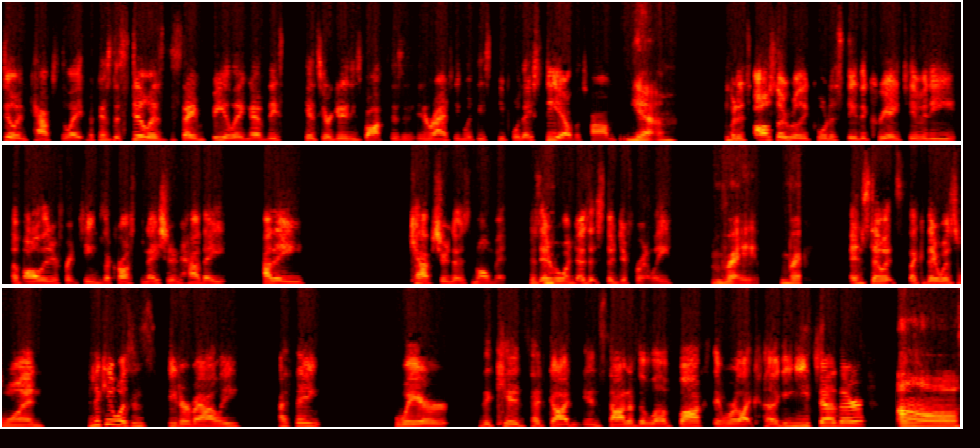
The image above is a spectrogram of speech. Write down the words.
still encapsulate because it still is the same feeling of these kids who are getting these boxes and interacting with these people they see all the time. Yeah. but it's also really cool to see the creativity of all the different teams across the nation and how they how they capture those moments because everyone does it so differently Right. Right. and so it's like there was one i think it was in cedar valley i think where the kids had gotten inside of the love box and were like hugging each other Oh.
